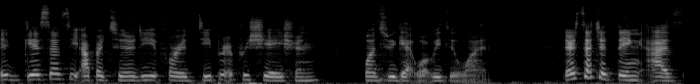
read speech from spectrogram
it gives us the opportunity for a deeper appreciation once we get what we do want. There's such a thing as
